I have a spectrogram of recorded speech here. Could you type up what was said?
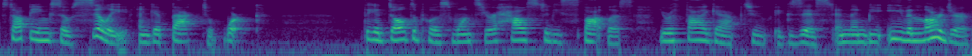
Stop being so silly and get back to work. The adultopus wants your house to be spotless, your thigh gap to exist and then be even larger,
